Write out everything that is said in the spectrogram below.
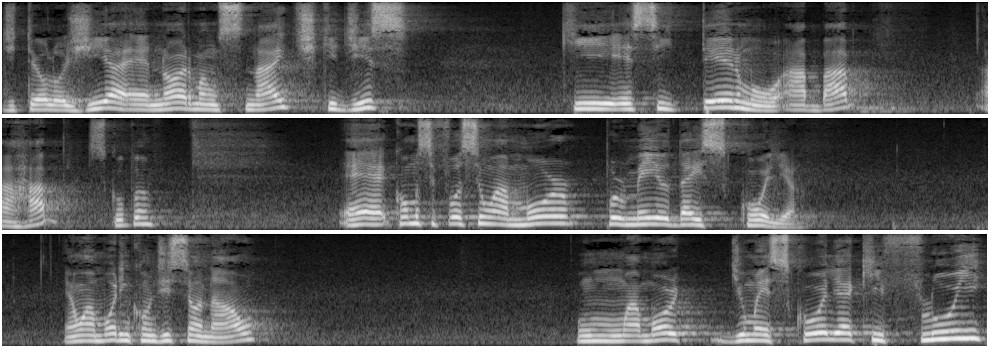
de teologia é Norman Snite, que diz que esse termo abab, ahab, desculpa, é como se fosse um amor por meio da escolha. É um amor incondicional um amor de uma escolha que flui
